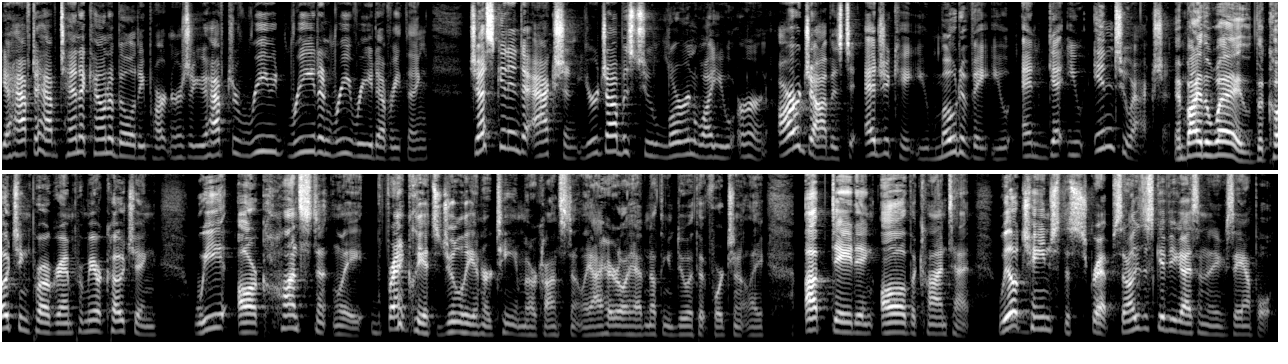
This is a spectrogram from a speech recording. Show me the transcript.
you have to have 10 accountability partners or you have to read read and reread everything. Just get into action. Your job is to learn while you earn. Our job is to educate you, motivate you, and get you into action. And by the way, the coaching program, Premier Coaching, We are constantly, frankly, it's Julie and her team are constantly, I really have nothing to do with it, fortunately, updating all the content. We'll change the scripts. And I'll just give you guys an example.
